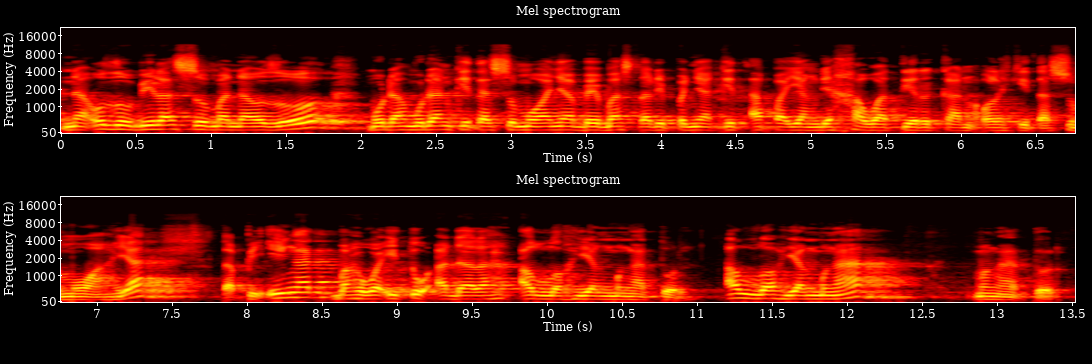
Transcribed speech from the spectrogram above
Nauzubillah summa nauzu. Mudah-mudahan kita semuanya bebas dari penyakit apa yang dikhawatirkan oleh kita semua ya. Tapi ingat bahwa itu adalah Allah yang mengatur. Allah yang mengatur.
